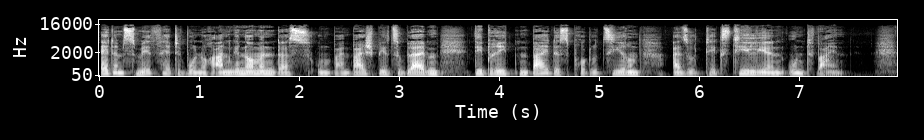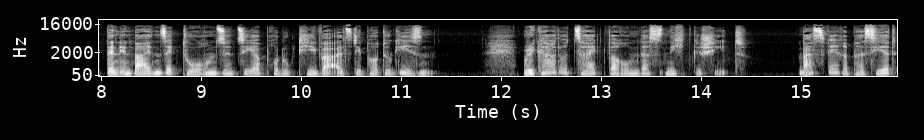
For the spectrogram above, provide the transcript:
Adam Smith hätte wohl noch angenommen, dass, um beim Beispiel zu bleiben, die Briten beides produzieren, also Textilien und Wein. Denn in beiden Sektoren sind sie ja produktiver als die Portugiesen. Ricardo zeigt, warum das nicht geschieht. Was wäre passiert,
